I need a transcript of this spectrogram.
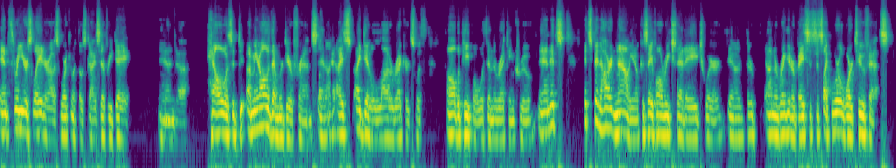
And three years later, I was working with those guys every day. And uh, Hal was a, I mean, all of them were dear friends. And I, I, I did a lot of records with all the people within the wrecking crew. And it's, it's been hard now, you know, because they've all reached that age where, you know, they're on a regular basis. It's like World War II vets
